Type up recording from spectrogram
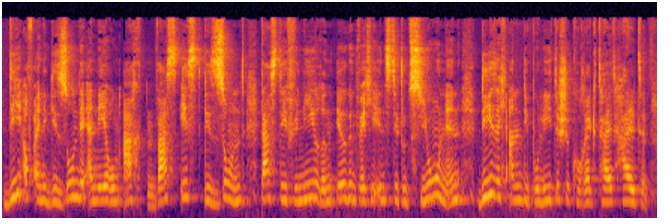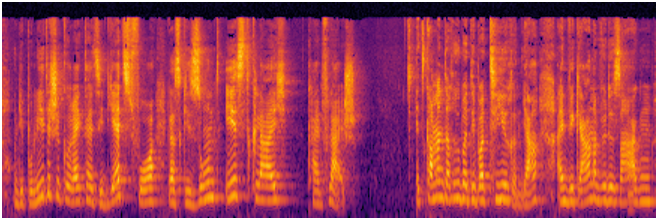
die auf eine gesunde Ernährung achten. Was ist gesund? Das definieren irgendwelche Institutionen, die sich an die politische Korrektheit halten. Und die politische Korrektheit sieht jetzt vor, dass gesund ist gleich kein Fleisch. Jetzt kann man darüber debattieren, ja. Ein Veganer würde sagen,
